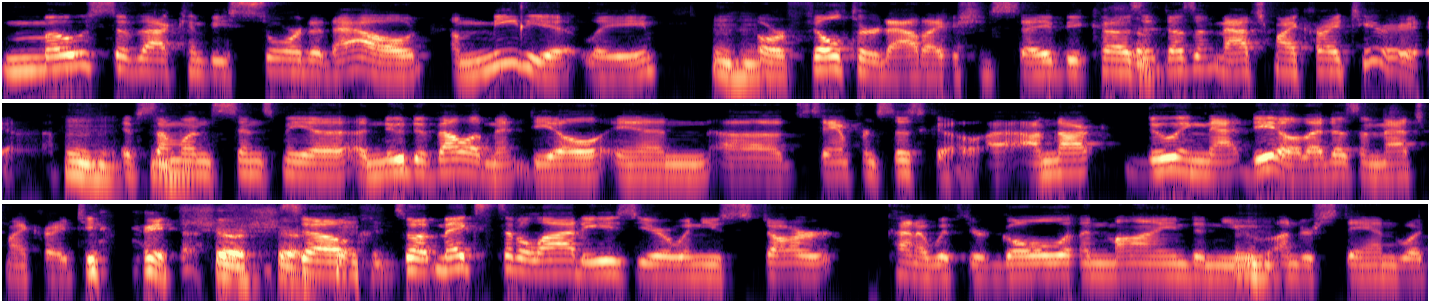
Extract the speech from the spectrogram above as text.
most of that can be sorted out immediately. Mm-hmm. or filtered out, I should say, because sure. it doesn't match my criteria. Mm-hmm. If mm-hmm. someone mm-hmm. sends me a, a, new development deal in uh, San Francisco, I, am not doing that deal. That doesn't match my criteria. Sure, sure. So, so it makes it a lot easier when you start kind of with your goal in mind and you mm-hmm. understand what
